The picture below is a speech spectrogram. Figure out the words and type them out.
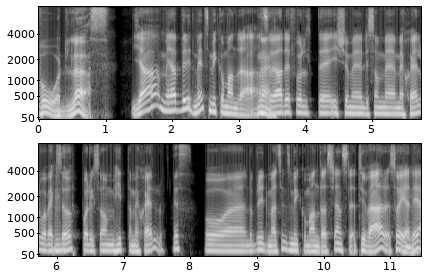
vårdlös. Ja, men jag brydde mig inte så mycket om andra. Alltså, Nej. jag hade fullt eh, issue med, liksom, med mig själv och växa upp och liksom hitta mig själv. Yes. Och eh, då brydde man sig inte så mycket om andras känslor. Tyvärr, så är Mm. det.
